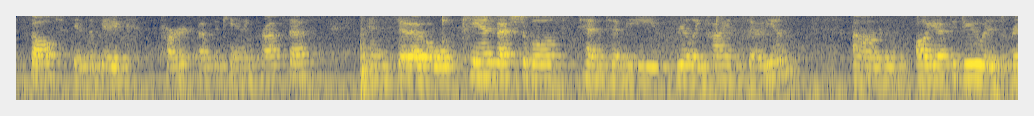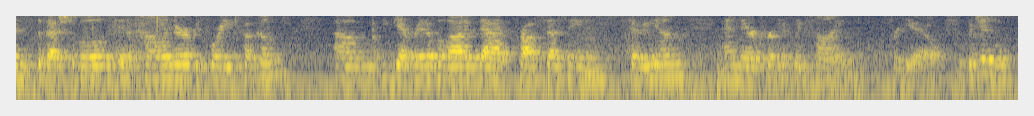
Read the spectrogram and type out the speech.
salt is a big part of the canning process. And so canned vegetables tend to be really high in sodium. Um, All you have to do is rinse the vegetables in a colander before you cook them. Um, You get rid of a lot of that processing sodium, and they're perfectly fine for you. But just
